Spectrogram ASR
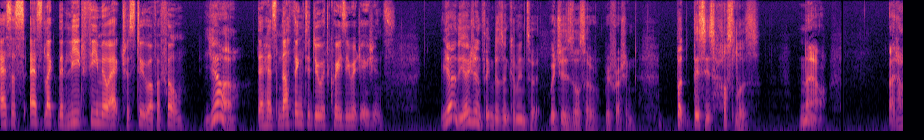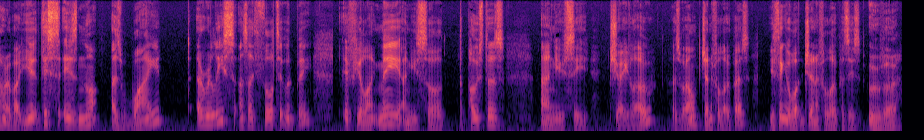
As a as like the lead female actress too of a film Yeah, that has nothing to do with Crazy Rich Asians. yeah, the Asian thing doesn't come into it, which is also refreshing. But this is Hustlers. Now, I don't know about you. This is not as wide a release as I thought it would be. If you're like me and you saw the posters and you see J Lo as well, Jennifer Lopez, you think of what Jennifer Lopez's oeuvre,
